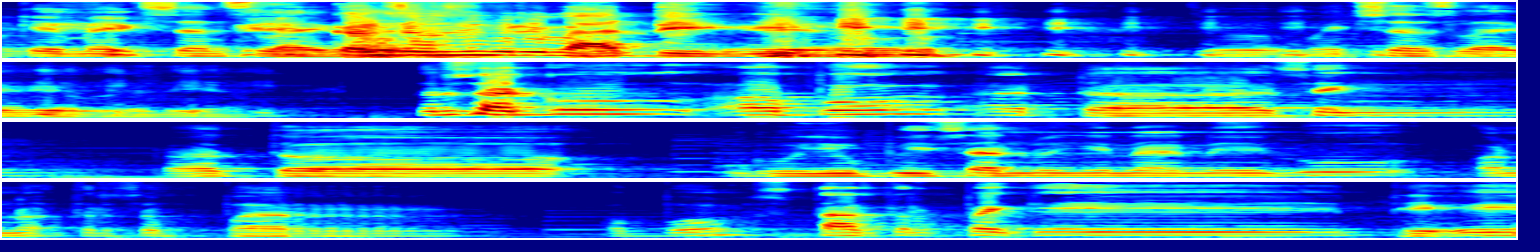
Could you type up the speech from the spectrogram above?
oke, make sense lah. konsumsi pribadi Iya. Tuh, make sense lah itu berarti ya. Terus aku apa ada sing rada guyu pisan winginane iku ana tersebar apa starter pack e DE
